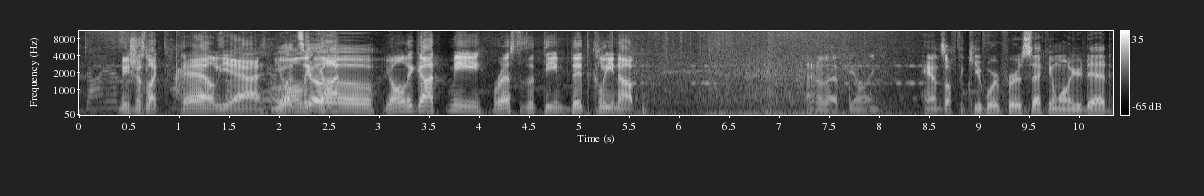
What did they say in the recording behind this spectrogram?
Misha's like, hell yeah, you Let's only go. got you only got me. Rest of the team did clean up. I know that feeling. Hands off the keyboard for a second while you're dead.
